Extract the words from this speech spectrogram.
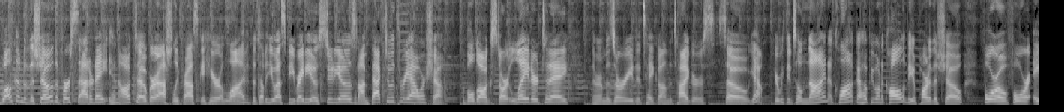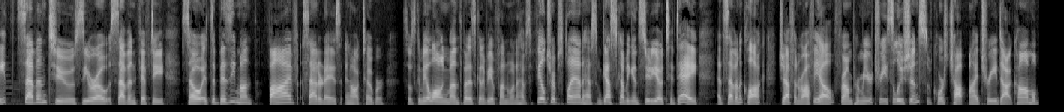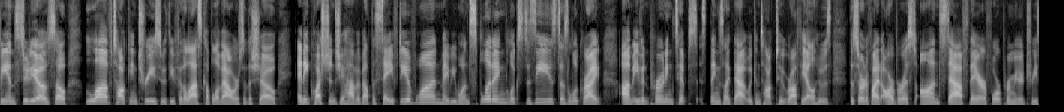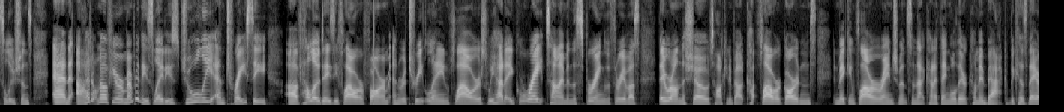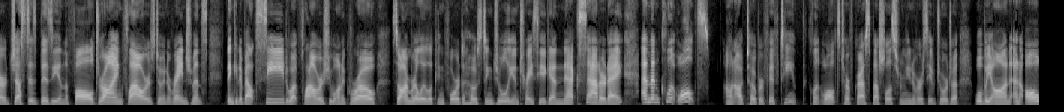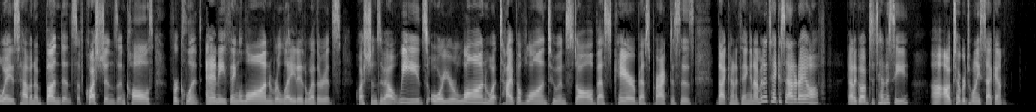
Welcome to the show, the first Saturday in October. Ashley Frasca here live at the WSB radio studios, and I'm back to a three hour show. The Bulldogs start later today. They're in Missouri to take on the Tigers. So, yeah, here with you till 9 o'clock. I hope you want to call and be a part of the show. 404 872 0750. So, it's a busy month, five Saturdays in October. So it's going to be a long month, but it's going to be a fun one. I have some field trips planned. I have some guests coming in studio today at 7 o'clock. Jeff and Raphael from Premier Tree Solutions, of course, chopmytree.com will be in studio. So love talking trees with you for the last couple of hours of the show. Any questions you have about the safety of one, maybe one splitting, looks diseased, doesn't look right, um, even pruning tips, things like that, we can talk to Raphael, who's the certified arborist on staff there for Premier Tree Solutions. And I don't know if you remember these ladies, Julie and Tracy of Hello Daisy Flower Farm and Retreat Lane Flowers. We had a great time in the spring, the three of us. They were on the show talking about cut flower gardens and making flower arrangements and that kind of thing. Well, they're coming back because they are just as busy in the fall, drying flowers, doing arrangements, thinking about seed, what flowers you want to grow. So I'm really looking forward to hosting Julie and Tracy again next Saturday. And then Clint Waltz on October 15th. Clint Waltz, turfgrass specialist from the University of Georgia, will be on and always have an abundance of questions and calls for Clint. Anything lawn related, whether it's questions about weeds or your lawn, what type of lawn to install, best care, best practices, that kind of thing. And I'm going to take a Saturday off. Got to go up to Tennessee uh, October 22nd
